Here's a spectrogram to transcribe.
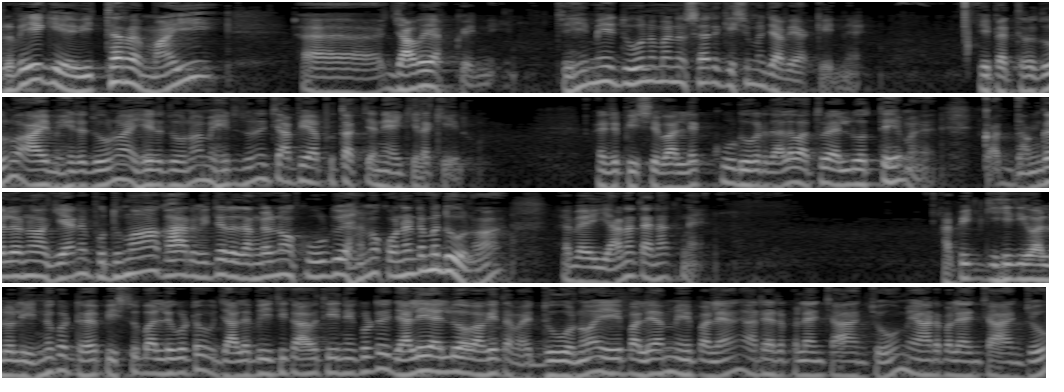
ප්‍රවේගය විතරමයි ජවයක් වෙන්නේ. එහිමේ දුවන මනසට කිසිම ජවයක් ඉන්නේ නැහැ. මේ පැත්තට දුවනවා ආයෙ මෙහෙට දුවනවා එහෙට දුවනවා මෙහෙට දුවනවා ඉතින් අපි අපුතක් යන්නේ කියලා කියනවා. ඊට පිස්සේ බල්ලෙක් කූඩුවකට දාලා වතුර ඇල්ලුවොත් එහෙම එකක් දඟලනවා කියන්නේ පුදුමාකාර විදිහට දඟලනවා කූඩුවේ හැම කොනටම දුවනවා. හැබැයි යන තැනක් නැහැ. අපිත් ගිහි දිවල් වල ඉන්නකොට පිස්සු බල්ලෙකුට ජල බීතිකාව තියෙනකොට ජලය ඇල්ලුවා වගේ තමයි දුවනවා. ඒ ඵලයන් මේ ඵලයන් අර අර ඵලයන් චාන්චු මෙයාට ඵලයන් චාන්චු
